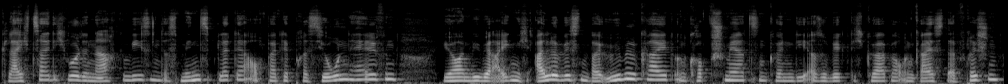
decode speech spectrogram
Gleichzeitig wurde nachgewiesen, dass Minzblätter auch bei Depressionen helfen. Ja, und wie wir eigentlich alle wissen, bei Übelkeit und Kopfschmerzen können die also wirklich Körper und Geist erfrischen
